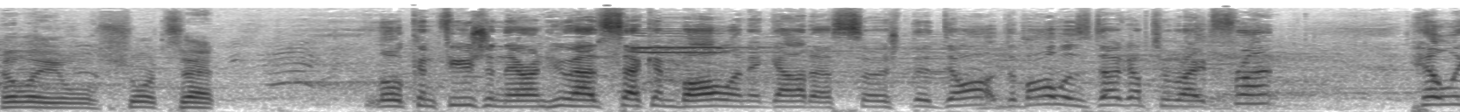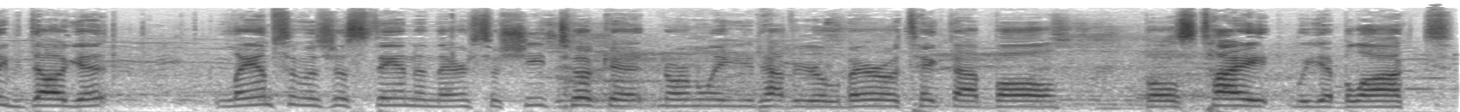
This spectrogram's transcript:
Hilley will short set. A little confusion there on who had second ball, and it got us. So the, do- the ball was dug up to right front. Hilley dug it. Lamson was just standing there, so she took it. Normally, you'd have your libero take that ball. Ball's tight. We get blocked.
